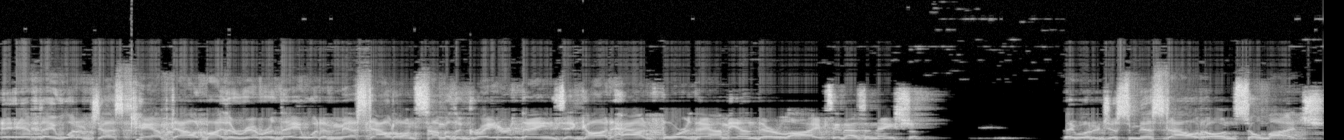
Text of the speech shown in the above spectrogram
if they would have just camped out by the river, they would have missed out on some of the greater things that God had for them in their lives and as a nation. They would have just missed out on so much.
